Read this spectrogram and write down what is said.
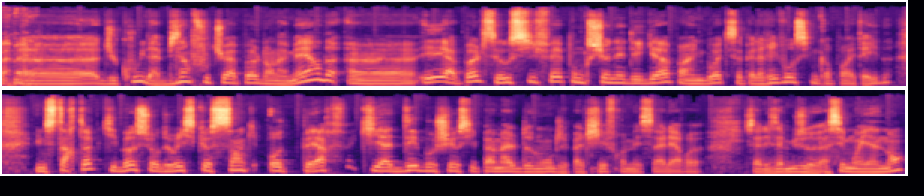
Euh, du coup, il a bien foutu Apple dans la merde. euh, et Apple s'est aussi fait ponctionner des gars par une boîte qui s'appelle Rivos Incorporated, une startup qui bosse sur du risque 5 haute perf, qui a débauché aussi pas mal de monde. J'ai pas le chiffre, mais ça a l'air, euh, ça les amuse assez moyennement.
